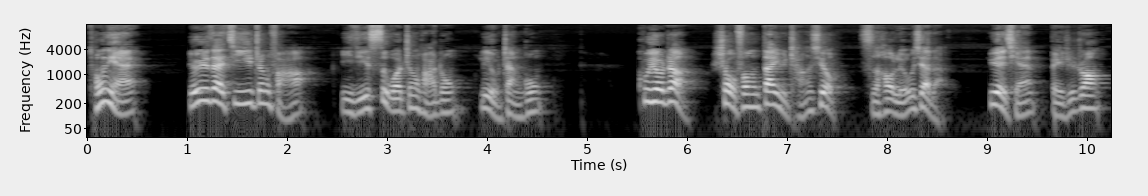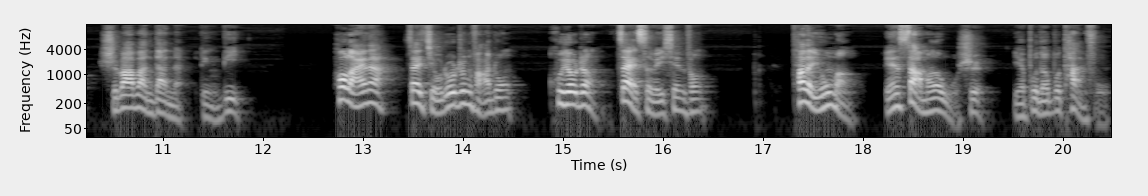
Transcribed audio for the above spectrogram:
同年，由于在纪伊征伐以及四国征伐中立有战功，库秀正受封丹羽长秀，死后留下的。越前北直庄十八万担的领地，后来呢，在九州征伐中，库秀正再次为先锋，他的勇猛连萨摩的武士也不得不叹服。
